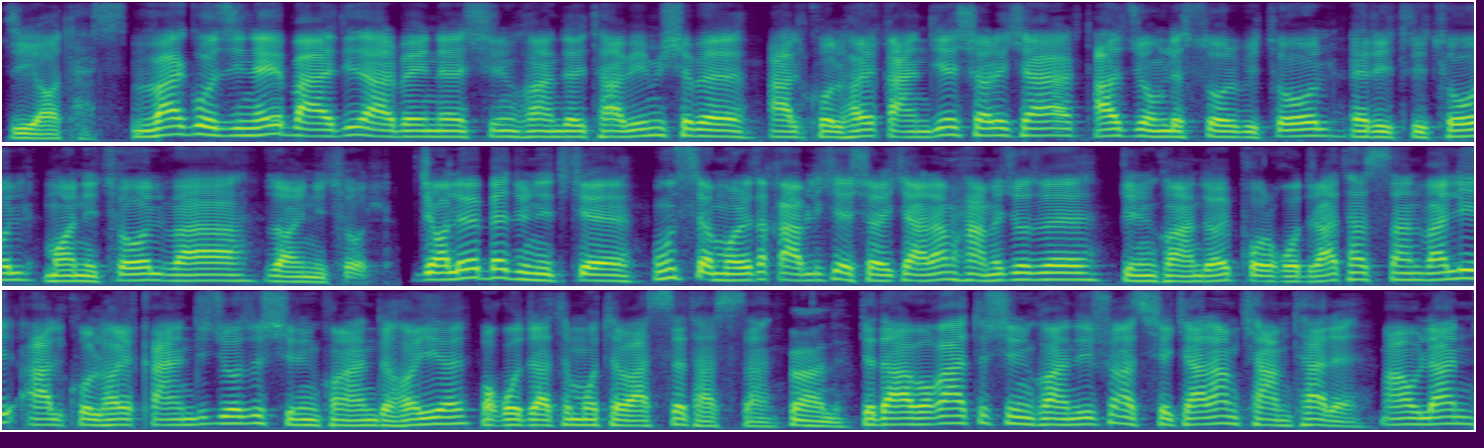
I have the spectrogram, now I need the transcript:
زیاد هست. و گزینه بعدی در بین شیرین کننده طبیعی میشه به الکل های قندی اشاره کرد از جمله سوربیتول، اریتریتول، مانیتول و زاینیتول. جالبه بدونید که اون سه مورد قبلی که اشاره کردم همه جزو شیرین کننده های پرقدرت هستن ولی الکل های قندی جزو شیرین کننده های با قدرت متوسط هستن. بله. که در واقع حتی شیرین کنندگیشون از شکر هم کمتره. معمولا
